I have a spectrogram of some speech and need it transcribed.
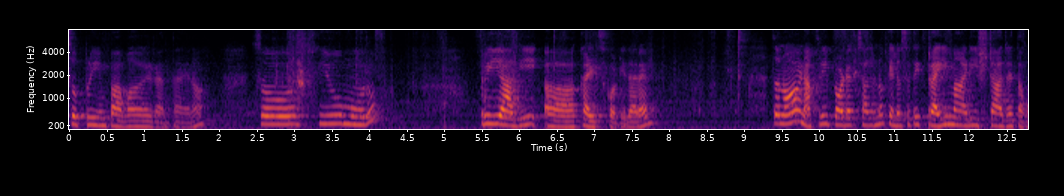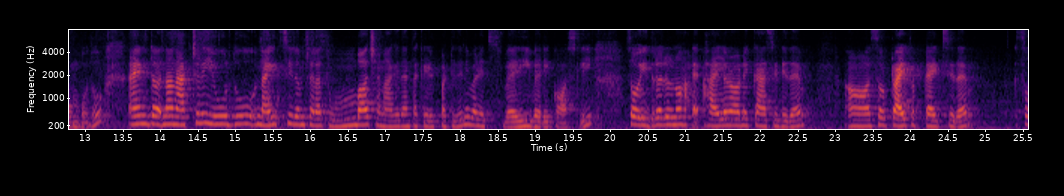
ಸುಪ್ರೀಂ ಪವರ್ ಅಂತ ಏನೋ. ಸೊ ಇವು ಮೂರು ಫ್ರೀಯಾಗಿ ಕಳಿಸ್ಕೊಟ್ಟಿದ್ದಾರೆ. ಸೊ ನೋಡೋಣ ಫ್ರೀ ಪ್ರಾಡಕ್ಟ್ಸ್ ಆದ್ರೂ ಕೆಲವು ಸತಿ ಟ್ರೈ ಮಾಡಿ ಇಷ್ಟ ಆದರೆ ತೊಗೊಬೋದು. ಆ್ಯಂಡ್ ನಾನು ಆ್ಯಕ್ಚುಲಿ ಇವ್ರದ್ದು ನೈಟ್ ಸೀರಮ್ಸ್ ಎಲ್ಲ ತುಂಬ ಚೆನ್ನಾಗಿದೆ ಅಂತ ಕೇಳ್ಪಟ್ಟಿದ್ದೀನಿ but it's very very costly so ಇದರಲ್ಲೂ ಹೈಲರಾನಿಕ್ ಆ್ಯಸಿಡ್ ಇದೆ. ಸೊ ಟ್ರೈಪೆಪ್ಟೈಡ್ಸ್ ಇದೆ. ಸೊ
